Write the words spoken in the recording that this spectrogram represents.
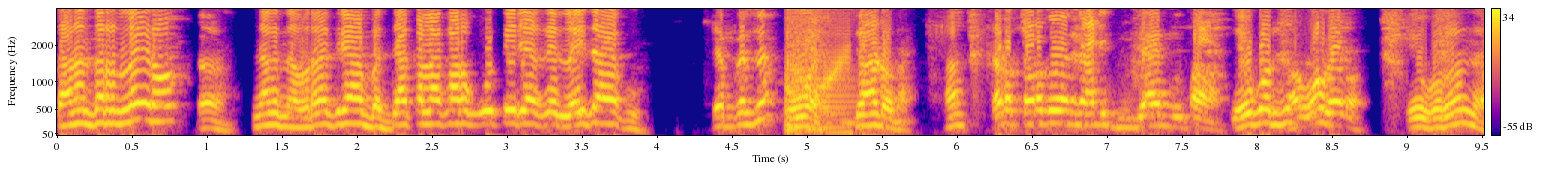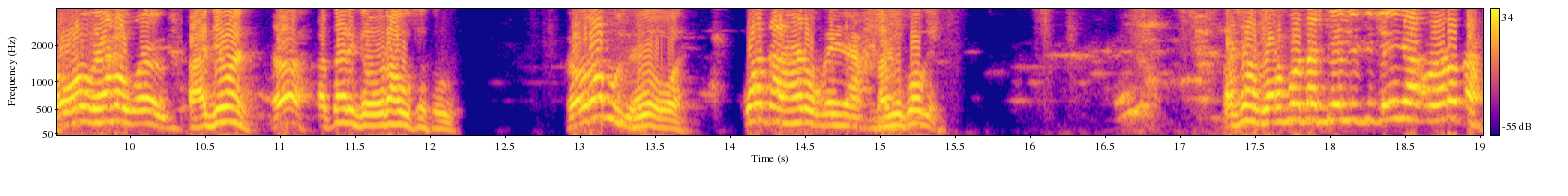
તરત તરત લઈ રહો. નવરાત્રી આ બધા કલાકારો ગોતી રહ્યા છે લઈ જાય આખું. એમ કરશે? ઓય ચાડો ના હા? ચાડો તરત હોય ગાડી ભીંજાય નહીં પાવા એવું કરજો ઓ વેડો એવું કરો ને? ઓ વેડો હા અત્યારે ગૌરાવું છે થોડું. ગવડાવું છે? ઓય ઓય કોતા હેડો ગઈ નાખ? તમે કહો કે. અસલ ગરબો તા બે લીટી લઈ નાખો હેડો તા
